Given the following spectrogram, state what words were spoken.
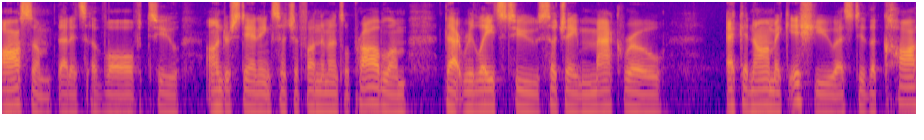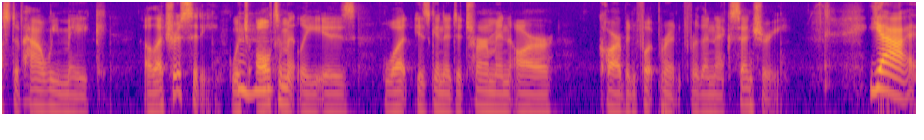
awesome that it's evolved to understanding such a fundamental problem that relates to such a macro economic issue as to the cost of how we make electricity, which mm-hmm. ultimately is what is going to determine our carbon footprint for the next century. Yeah,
